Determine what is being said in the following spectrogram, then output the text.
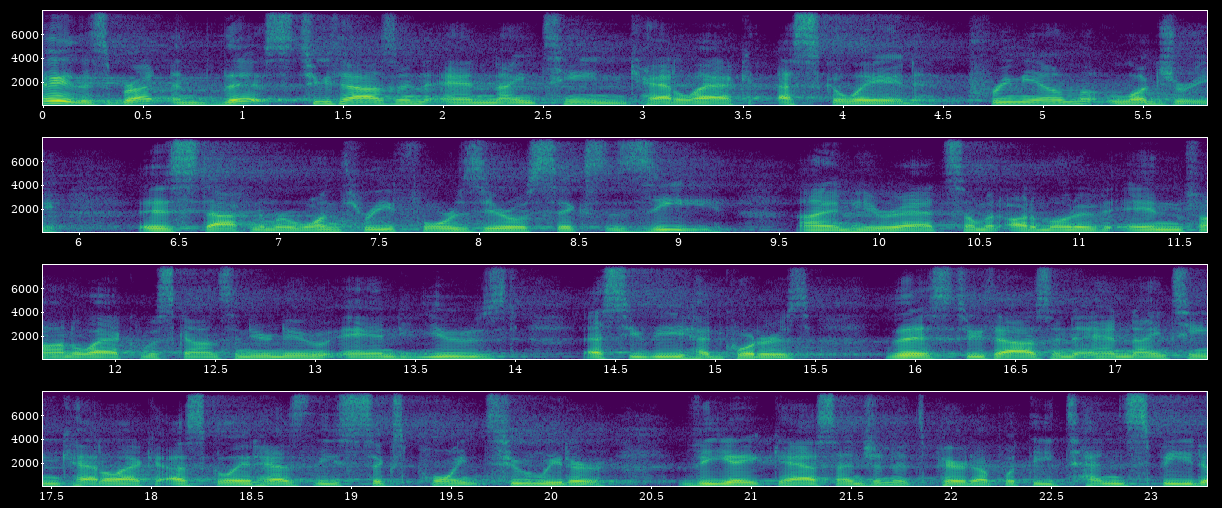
Hey, this is Brett, and this 2019 Cadillac Escalade Premium Luxury is stock number 13406Z. I am here at Summit Automotive in Fond du Lac, Wisconsin, your new and used SUV headquarters. This 2019 Cadillac Escalade has the 6.2 liter V8 gas engine. It's paired up with the 10 speed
